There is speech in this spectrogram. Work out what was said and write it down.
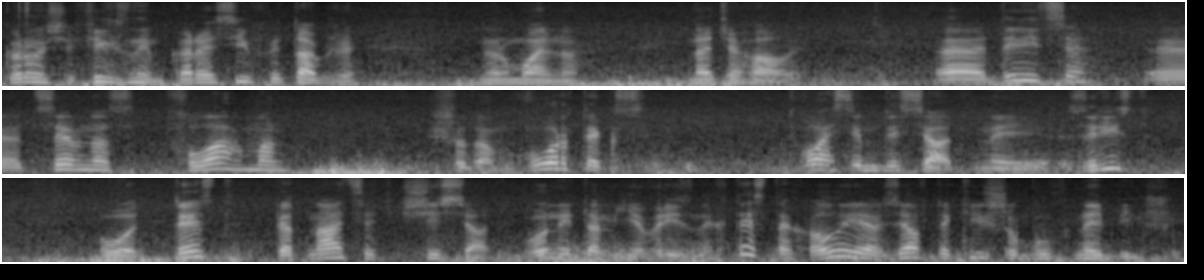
Коротше, фіг з ним, карасів і так вже нормально натягали. Е, дивіться, е, це в нас флагман, що там, Vortex 2,70 в неї зріст. От, тест 1560. Вони там є в різних тестах, але я взяв такий, що був найбільший.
